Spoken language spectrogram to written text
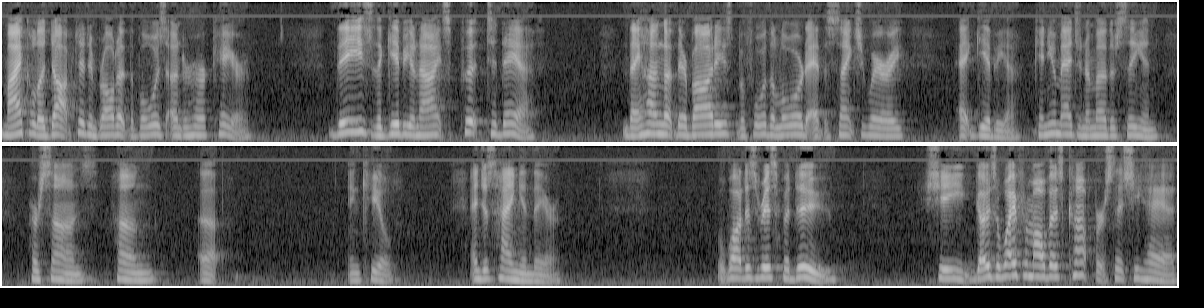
Michael adopted and brought up the boys under her care. These the Gibeonites put to death. They hung up their bodies before the Lord at the sanctuary at Gibeah. Can you imagine a mother seeing her sons hung up and killed and just hanging there? But what does Rizpah do? She goes away from all those comforts that she had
